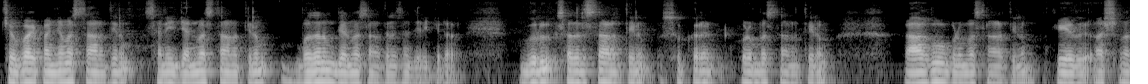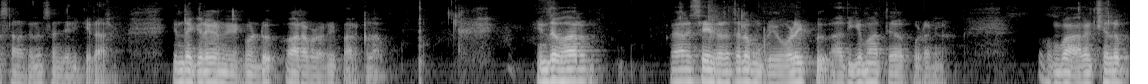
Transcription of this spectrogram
செவ்வாய் பஞ்சமஸ்தானத்திலும் சனி ஜென்மஸ்தானத்திலும் புதனும் ஜென்மஸ்தானத்திலும் சஞ்சரிக்கிறார். குரு சதுரஸ்தானத்திலும் சுக்கரன் குடும்பஸ்தானத்திலும் ராகுவும் குடும்பஸ்தானத்திலும் கேது அஷ்டமஸ்தானத்திலும் சஞ்சரிக்கிறார் இந்த கிரகங்களை கொண்டு வாரபலனை பார்க்கலாம். இந்த வாரம் வேலை செய்கிற இடத்துல உங்களுடைய உழைப்பு அதிகமாக தேவைப்படுங்க. ரொம்ப அலைச்சலும்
